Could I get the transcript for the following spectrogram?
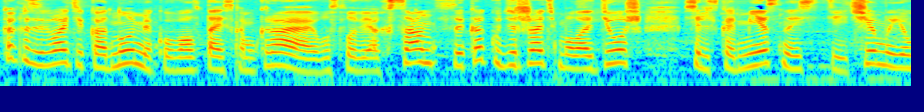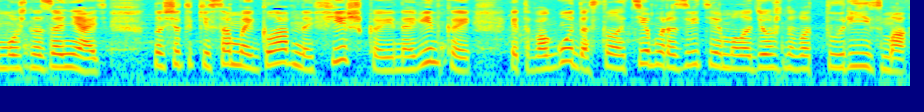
Как развивать экономику в Алтайском крае в условиях санкций, как удержать молодежь в сельской местности, чем ее можно занять. Но все-таки самой главной фишкой и новинкой этого года стала тема развития молодежного туризма.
